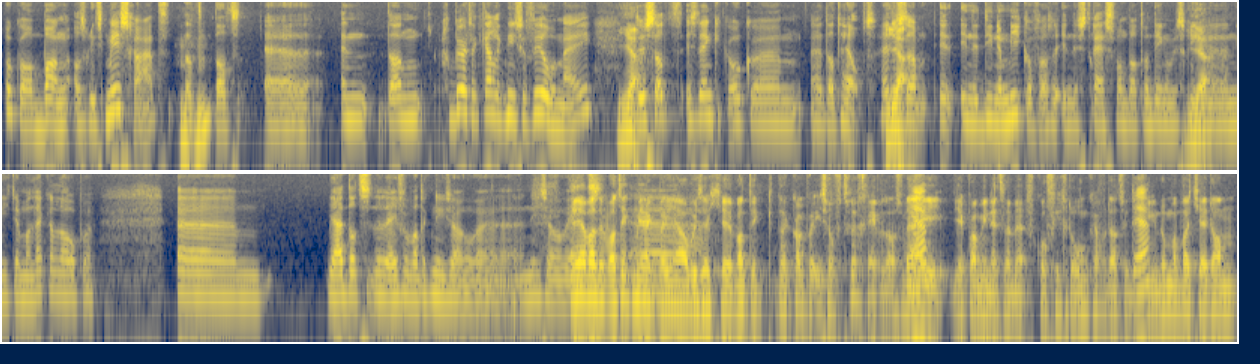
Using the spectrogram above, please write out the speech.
ook wel bang als er iets misgaat. Dat, Mhm. dat, en dan gebeurt er kennelijk niet zoveel bij mij. Ja, Dus dat is denk ik ook, ehm, eh, dat helpt. Hè? Ja. Dus dan in- de dynamiek of als in de stress van dat er dingen misschien Ja. niet helemaal lekker lopen. Ehm, ja, dat is dan even wat ik nu zo, eh, niet zo weet. Nou ja, wat, wat ik merk bij jou is Eh, dat je, want ik, daar kan ik wel iets over teruggeven. Want als wij, je kwam hier net, we hebben even koffie gedronken voordat we dit Ja. gingen doen. Maar wat jij dan,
